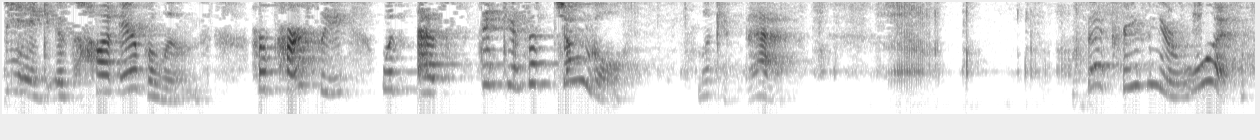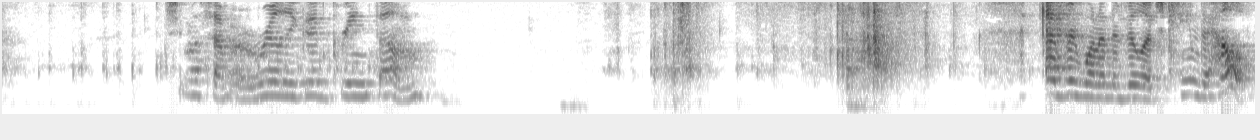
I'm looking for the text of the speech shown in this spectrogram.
big as hot air balloons. Her parsley was as thick as a jungle. Look at that. Is that crazy or what? She must have a really good green thumb. Everyone in the village came to help.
